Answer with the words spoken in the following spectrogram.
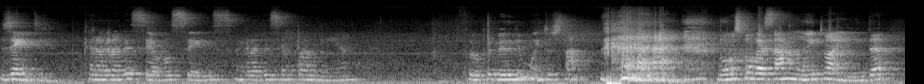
Gente, quero agradecer a vocês, agradecer a Flavinha. Foi o primeiro de muitos, tá? vamos conversar muito ainda.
